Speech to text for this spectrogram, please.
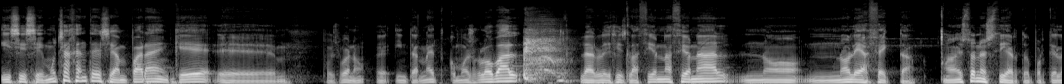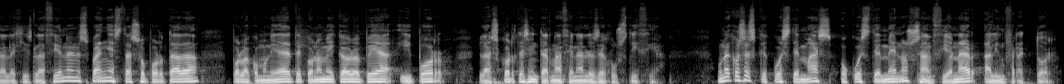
Y sí, sí, mucha gente se ampara en que, eh, pues bueno, Internet como es global, la legislación nacional no, no le afecta. No, esto no es cierto, porque la legislación en España está soportada por la Comunidad Económica Europea y por las Cortes Internacionales de Justicia. Una cosa es que cueste más o cueste menos sancionar al infractor.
